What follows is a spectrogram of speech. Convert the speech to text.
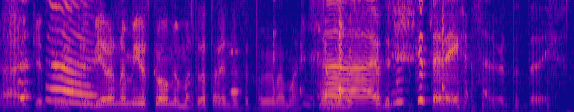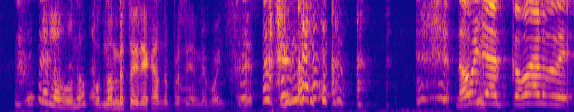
Ay, qué triste. ¿Vieron, amigos, cómo me maltratan en este programa? Ya me voy. Ay, pues es que te dejas, Alberto, te dejas. Te lo busco. No, pues no me estoy dejando, por eso ya me voy. Adiós. No, ya es cobarde.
